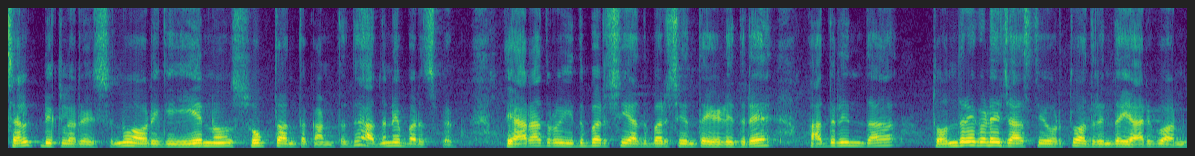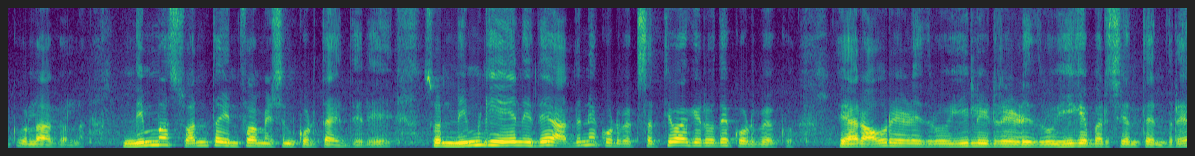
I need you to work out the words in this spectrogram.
ಸೆಲ್ಫ್ ಡಿಕ್ಲರೇಷನ್ನು ಅವರಿಗೆ ಏನು ಸೂಕ್ತ ಅಂತ ಕಾಣ್ತದೆ, ಅದನ್ನೇ ಬರೆಸ್ಬೇಕು. ಯಾರಾದರೂ ಇದು ಬರೆಸಿ, ಅದು ಬರೆಸಿ ಅಂತ ಹೇಳಿದರೆ, ಅದರಿಂದ ತೊಂದರೆಗಳೇ ಜಾಸ್ತಿ ಹೊರತು ಅದರಿಂದ ಯಾರಿಗೂ ಅನುಕೂಲ ಆಗೋಲ್ಲ. ನಿಮ್ಮ ಸ್ವಂತ ಇನ್ಫಾರ್ಮೇಷನ್ ಕೊಡ್ತಾ ಇದ್ದೀರಿ. ಸೊ ನಿಮಗೆ ಏನಿದೆ ಅದನ್ನೇ ಕೊಡಬೇಕು. ಸತ್ಯವಾಗಿರೋದೇ ಕೊಡಬೇಕು. ಯಾರು ಅವ್ರು ಹೇಳಿದರು, ಈ ಲೀಡ್ರ್ ಹೇಳಿದರು, ಹೀಗೆ ಬರೆಸಿ ಅಂತಂದರೆ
